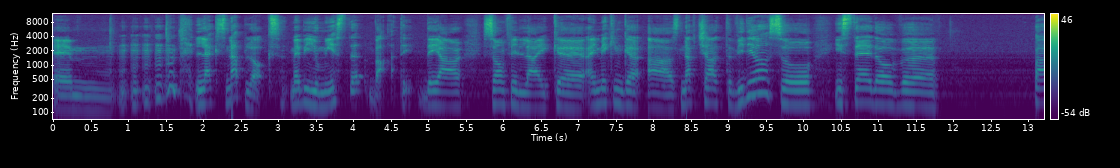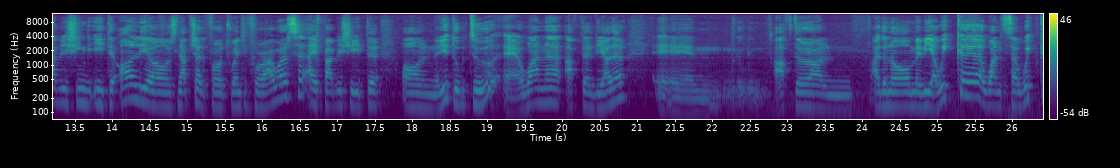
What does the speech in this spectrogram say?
um, like Snaplogs. Maybe you missed, but they are something like uh, I'm making a, a, Snapchat video, so instead of uh, publishing it only on Snapchat for 24 hours. I publish it on YouTube too, uh, one after the other. Um, after um, I don't know maybe a week uh, once a week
